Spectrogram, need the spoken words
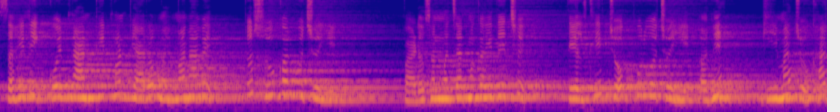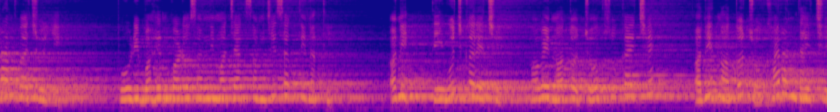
સહેલી, કોઈ પ્રાણથી પણ પ્યારો મહેમાન આવે તો શું કરવું જોઈએ? પાડોશન મજાકમાં કહી દે છે તેલથી ચોક પૂરવો જોઈએ અને ઘીમાં ચોખા રાંધવા જોઈએ. ભોળી બહેન પડોશનની મજાક સમજી શકતી નથી અને તેવું જ કરે છે. હવે ન તો ચોક સુકાય છે અને ન તો ચોખા રંધાય છે.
